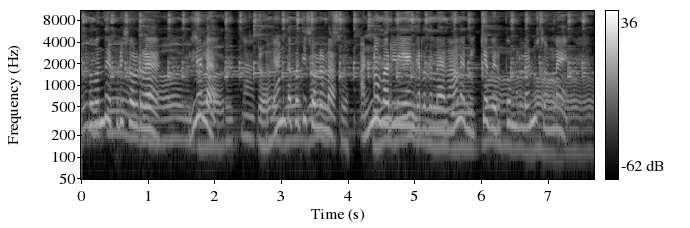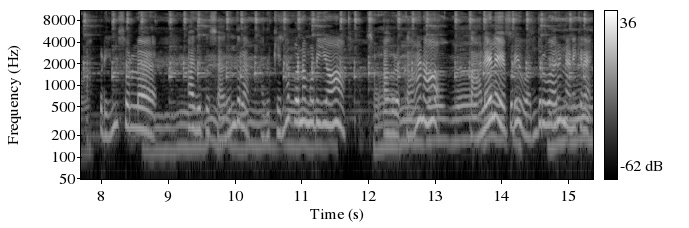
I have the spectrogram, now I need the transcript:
இப்ப வந்து இப்படி சொல்ற? இல்ல இல்ல நான் கல்யாணத்தை பத்தி சொல்லல. அண்ணன் வரலையேங்கிறதுலனால நிக்க விருப்பம் இல்லைன்னு சொன்னேன். அப்படின்னு சொல்ல அதுக்கு சகுந்தலா அதுக்கு என்ன பண்ண முடியும்? அவரை காணோம் காலையில எப்படி வந்துருவாருன்னு நினைக்கிறேன்.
